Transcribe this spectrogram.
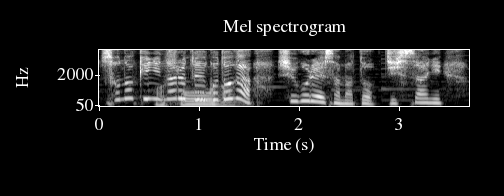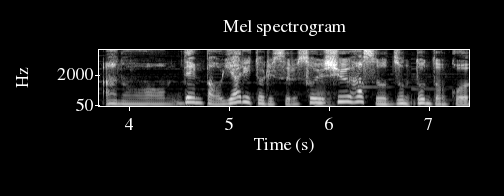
その気になるということが、守護霊様と実際に、あのー、電波をやり取りする、そういう周波数をどんどんこう、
